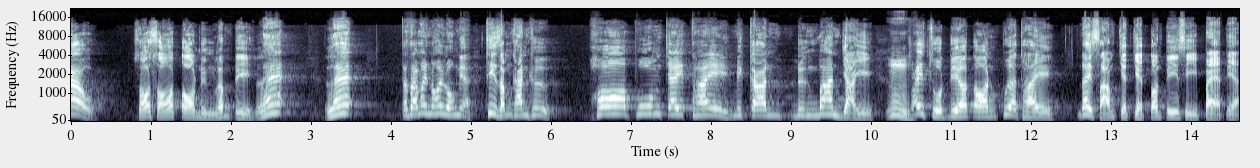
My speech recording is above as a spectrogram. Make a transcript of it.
9 สสต่อหนึ่งรัฐมนตรีและและถ้าทำให้น้อยลงเนี่ย ที่สำคัญคือ พอภูมิใจไทยมีการดึงบ้านใหญ่ ใช้สูตรเดียวตอนเพื่อไทยได้ 377 ตอนปี 48 เนี่ย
